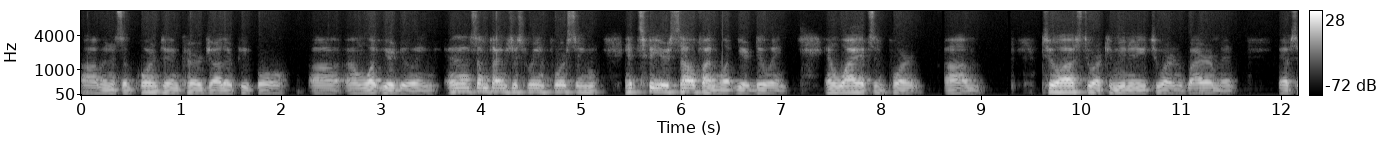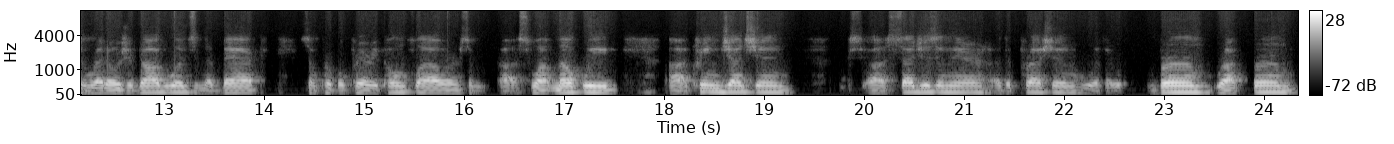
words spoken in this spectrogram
Um, and it's important to encourage other people uh, on what you're doing. And then sometimes just reinforcing it to yourself on what you're doing and why it's important um, to us, to our community, to our environment. We have some red osier dogwoods in the back, some purple prairie coneflower, some uh, swamp milkweed, uh, cream gentian, uh, sedges in there, a depression with a berm, rock berm,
